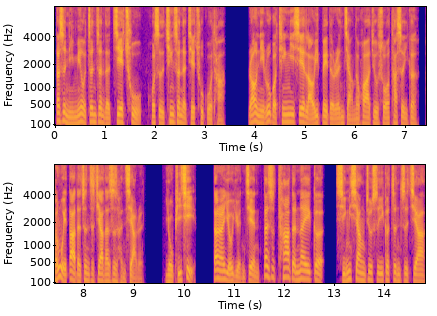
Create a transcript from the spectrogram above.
但是你没有真正的接触或是亲身的接触过他。然后你如果听一些老一辈的人讲的话，就说他是一个很伟大的政治家，但是很吓人，有脾气，当然有远见，但是他的那一个形象就是一个政治家，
